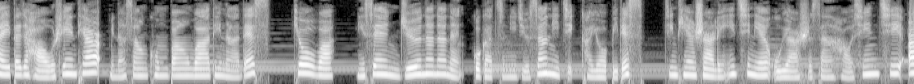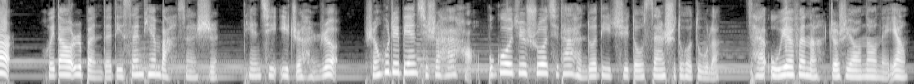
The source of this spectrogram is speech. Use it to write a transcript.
嗨，大家好，我是燕天儿。皆さんこんばんは、ティナです。今日は二千十七年五月二十三日火曜日です。今天是二零一七年五月二十三号，星期二。回到日本的第三天吧，算是天气一直很热。神户这边其实还好，不过据说其他很多地区都三十多度了。才五月份呢，这是要闹哪样？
